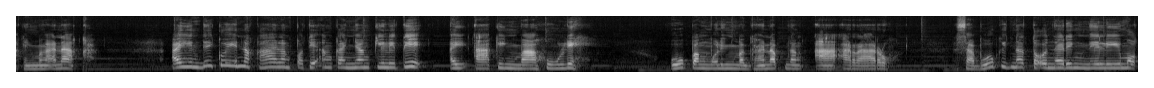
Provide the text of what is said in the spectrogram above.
aking mga anak. Ay hindi ko inakalang pati ang kanyang kiliti ay aking mahuli upang muling maghanap ng aararo. Sa bukid na taon na ring nilimot,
